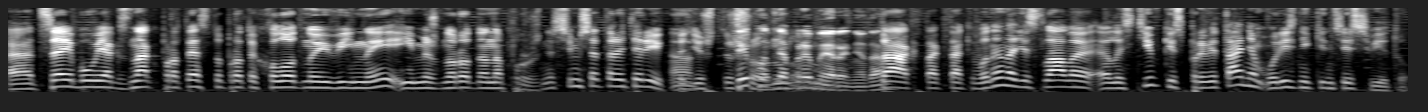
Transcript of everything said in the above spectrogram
Е, Це був як знак протесту проти холодної війни і міжнародне напруження. 73-й рік. А, Тоді ж ти типу що? для ну, примирення, да? Так, так, так. Вони надіслали листівки з привітанням у різні кінці світу.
